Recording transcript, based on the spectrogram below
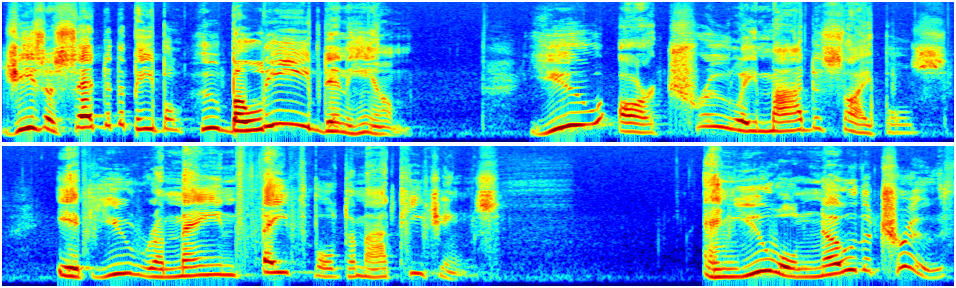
Jesus said to the people who believed in him, You are truly my disciples if you remain faithful to my teachings. And you will know the truth,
